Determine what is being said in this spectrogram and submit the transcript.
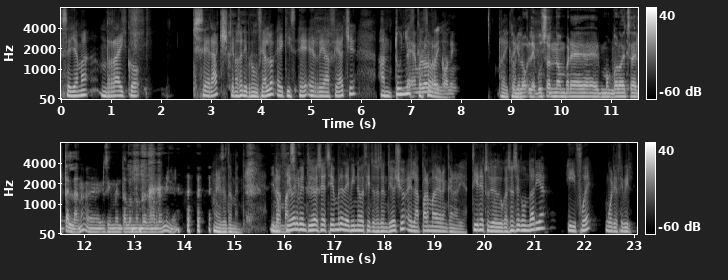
se llama Raiko Xerach, que no sé ni pronunciarlo, E X-E-R-A-C-H, Antúñez dejémoslo Cazorla. Raikkonen. Que lo- le puso el nombre el mongolo este del Tesla, ¿no? Eh, que se inventan los nombres de los niños. Exactamente. Y Nació el Musk. 22 de septiembre de 1978 en La Palma de Gran Canaria. Tiene estudios de educación secundaria y fue guardia civil.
